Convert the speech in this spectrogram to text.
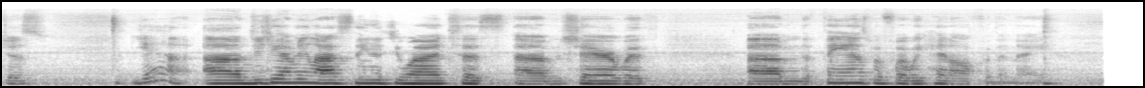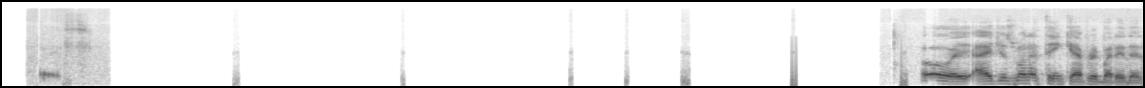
just yeah. Uh, did you have any last thing that you wanted to um, share with um, the fans before we head off for the night? Oh, I, just want to thank everybody that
